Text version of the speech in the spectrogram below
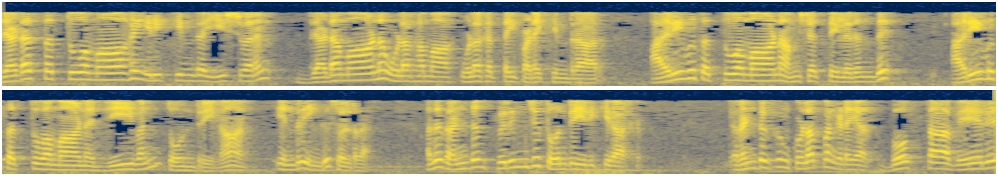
ஜட தத்துவமாக இருக்கின்ற ஈஸ்வரன் ஜடமான உலகமாக உலகத்தை படைக்கின்றார். அறிவு தத்துவமான அம்சத்திலிருந்து அறிவு தத்துவமான ஜீவன் தோன்றினான் என்று இங்கு சொல்றார். அது ரெண்டும் பிரிஞ்சு தோன்றி இருக்கிறார்கள் ரெண்டுக்கும் குழப்பம் கிடையாது. போக்தா வேறு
